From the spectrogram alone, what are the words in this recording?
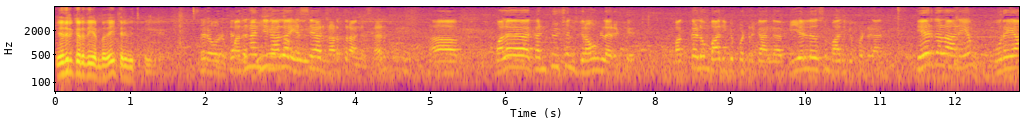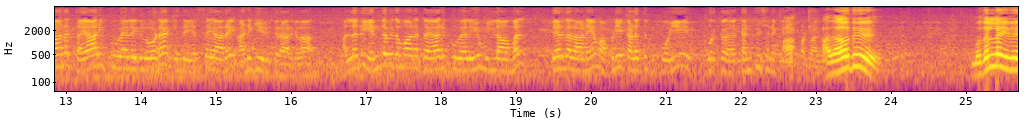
எதிர்க்கிறது என்பதை தெரிவித்துக் கொள்கிறேன். சார் ஒரு பதினஞ்சு சார். பல கன்ஃபியூஷன் கிரவுண்ட்ல இருக்கு. மக்களும் பாதிக்கப்பட்டிருக்காங்க பிஎல்ஓஸும் பாதிக்கப்பட்டிருக்காங்க. தேர்தல் ஆணையம் முறையான தயாரிப்பு வேலைகளோட இந்த எஸ்ஐஆரை அணுகி இருக்கிறார்களா அல்லது எந்த விதமான தயாரிப்பு வேலையும் இல்லாமல் தேர்தல் ஆணையம் அப்படியே களத்துக்கு போய் ஒரு கன்ஃபியூஷனை கிரியேட் பண்றாங்க. அதாவது முதல்ல இது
